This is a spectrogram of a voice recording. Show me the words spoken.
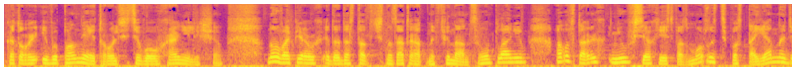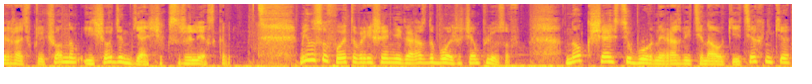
который и выполняет роль сетевого хранилища. Но, во-первых, это достаточно затратно в финансовом плане, а во-вторых, не у всех есть возможность постоянно держать включенным еще один ящик с железками. Минусов у этого решения гораздо больше, чем плюсов. Но, к счастью, бурное развитие науки и техники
